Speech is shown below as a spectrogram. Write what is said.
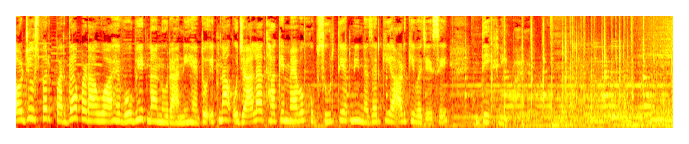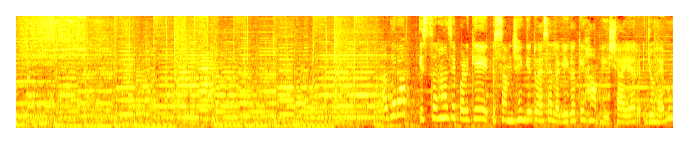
और जो उस पर पर्दा पड़ा हुआ है, वो भी इतना नूरानी है। तो इतना उजाला था कि मैं वो खूबसूरती अपनी नज़र की आड़ की वजह से देख नहीं पाया। इस तरह से पढ़ के समझेंगे तो ऐसा लगेगा कि हाँ भाई, शायर जो है वो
